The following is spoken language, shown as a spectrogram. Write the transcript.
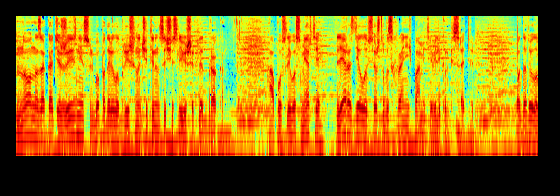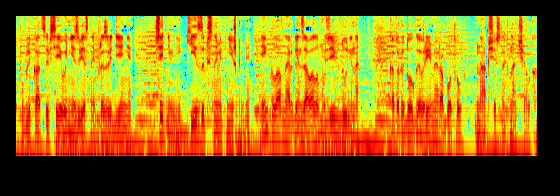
Но на закате жизни судьба подарила Пришину 14 счастливейших лет брака. А после его смерти Лера сделала все, чтобы сохранить память о великом писателе. Подготовила к публикации все его неизвестные произведения, все дневники с записными книжками и, главное, организовала музей в Дунино, который долгое время работал на общественных началах.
